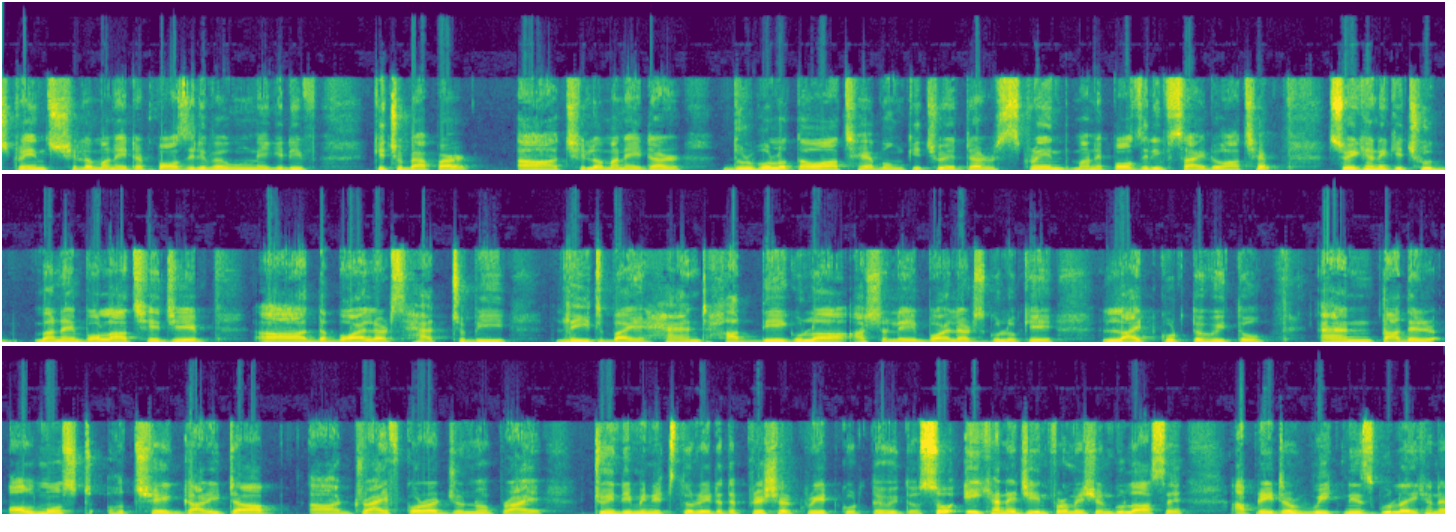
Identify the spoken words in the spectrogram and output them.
স্ট্রেংথ ছিল মানে এটা পজিটিভ এবং নেগেটিভ কিছু ব্যাপার। ছিল মানে এটার দুর্বলতাও আছে এবং কিছু এটার স্ট্রেংথ মানে পজিটিভ সাইডও আছে। সো এখানে কিছু মানে বলা আছে যে the boilers had to be lit by hand হাত দিয়ে এগুলো আসলে বয়লার্সগুলোকে লাইট করতে হইতো। অ্যান্ড তাদের অলমোস্ট হচ্ছে গাড়িটা ড্রাইভ করার জন্য প্রায় টোয়েন্টি মিনিটস ধরে এটাতে প্রেশার ক্রিয়েট করতে হইতো। সো এইখানে যে ইনফরমেশনগুলো আছে, আপনি এটার উইকনেসগুলো এখানে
